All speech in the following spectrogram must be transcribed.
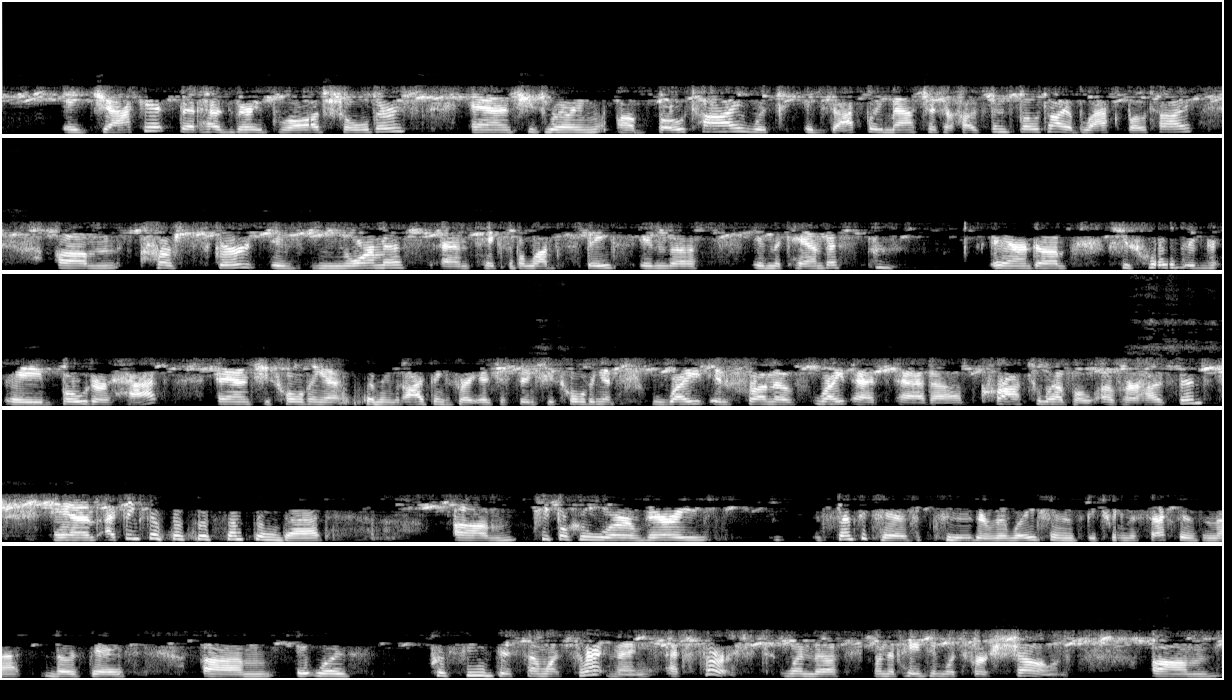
a jacket that has very broad shoulders, and she's wearing a bow tie which exactly matches her husband's bow tie, a black bow tie. Um, her skirt is enormous and takes up a lot of space in the in the canvas. and um, she's holding a boater hat and she's holding it something that I think is very interesting. She's holding it right in front of, right at at uh, crotch level of her husband, and I think that this was something that um, people who were very sensitive to the relations between the sexes in that those days, um, it was perceived as somewhat threatening at first when the when the painting was first shown. Um,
